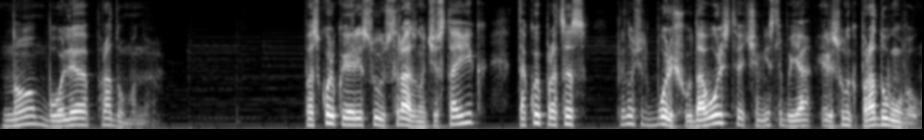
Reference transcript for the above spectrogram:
но более продуманную. Поскольку я рисую сразу на чистовик, такой процесс приносит больше удовольствия, чем если бы я рисунок продумывал.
